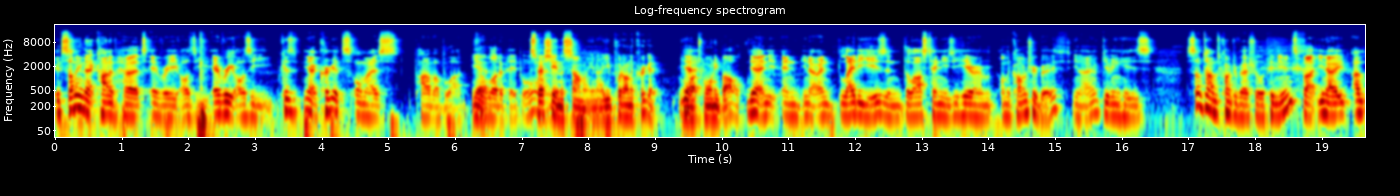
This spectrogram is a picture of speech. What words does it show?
it's something that kind of hurts every Aussie, every Aussie, because you know cricket's almost part of our blood Yeah. for a lot of people, Especially in the summer, you know, you put on the cricket, Yeah. watch Warney bowl. yeah, and you, and you know, and later years and the last ten years, you hear him on the commentary booth, you know, giving his sometimes controversial opinions, but you know, I,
